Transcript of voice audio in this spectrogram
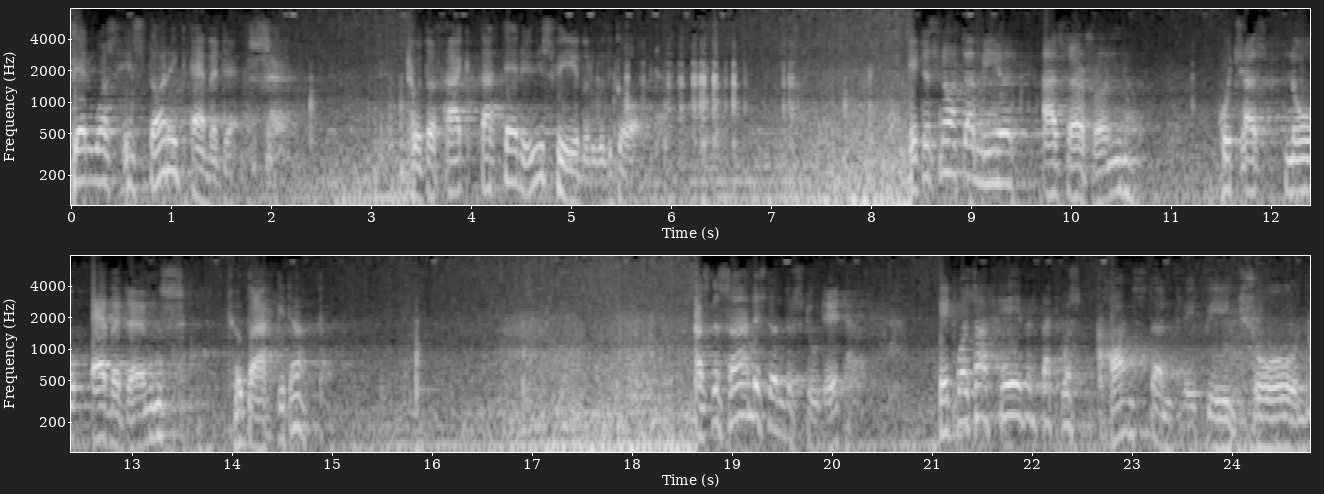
there was historic evidence to the fact that there is favor with God. It is not a mere assertion which has no evidence to back it up. As the psalmist understood it, it was a favor that was constantly being shown,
